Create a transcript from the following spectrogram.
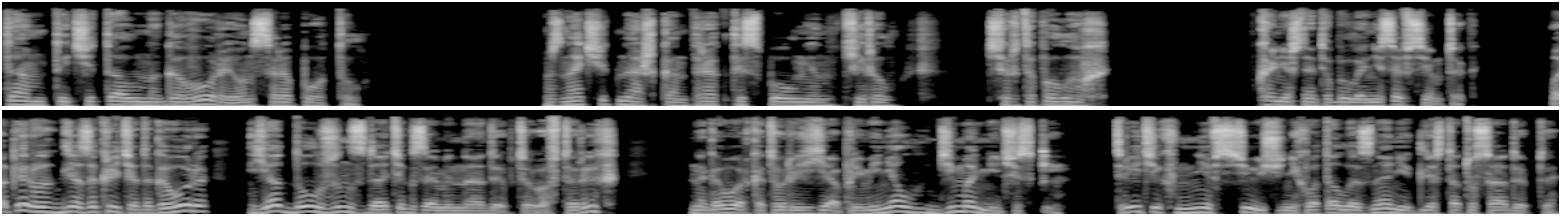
«Там ты читал наговор, и он сработал. Значит, наш контракт исполнен, Кирилл. Чертополох». Конечно, это было не совсем так. Во-первых, для закрытия договора я должен сдать экзамен на адепта. Во-вторых, наговор, который я применял, демонический. В-третьих, мне все еще не хватало знаний для статуса адепта.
